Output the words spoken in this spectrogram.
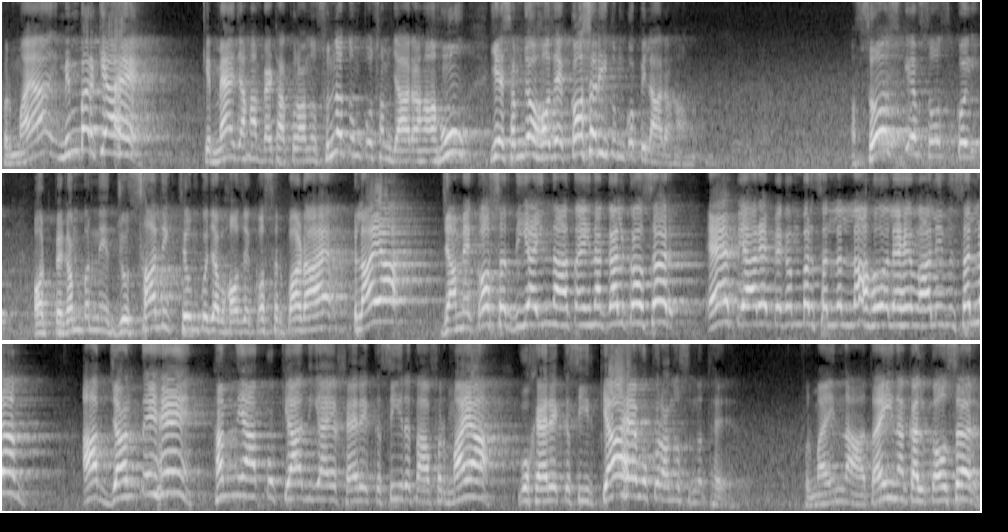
फरमाया, मिंबर क्या है? कि मैं जहाँ बैठा कुरान सुन्नत तुमको समझा रहा हूँ, ये समझो, हौजे कौसर ही तुमको पिला रहा हूँ। अफसोस के अफसोस कोई। और पैगंबर ने जो सादिक थे, उनको जब हौज कौसर पढ़ा है, पिलाया, जामे कौसर दिया, इन्ना आता इना कल कौसर। ए प्यारे पैगंबर सल्लल्लाहु अलैहि वसल्लम आप जानते हैं, हमने आपको क्या दिया है? खैर कसीर अता फरमाया। वो खैर कसीर क्या है? वो कुरान सुन्नत है। फरमाया, इन्ना आता ही ना कल कौसर।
